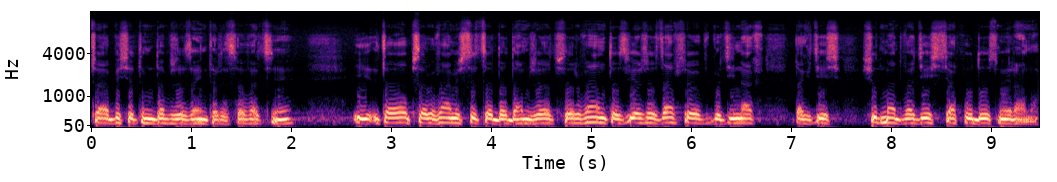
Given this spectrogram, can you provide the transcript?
trzeba by się tym dobrze zainteresować, nie? I to obserwowałem jeszcze, co dodam, że obserwowałem to zwierzę zawsze w godzinach tak gdzieś 7.20, pół do 8 rano.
